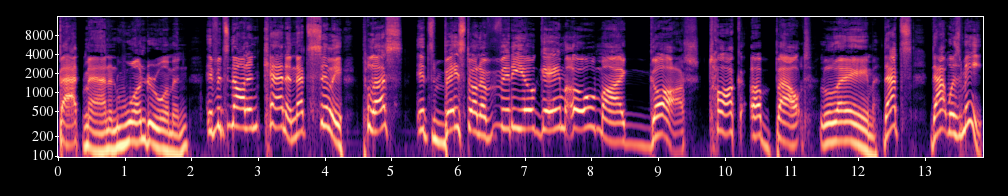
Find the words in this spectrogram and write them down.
Batman and Wonder Woman if it's not in canon? That's silly. Plus, it's based on a video game. Oh my gosh. Talk about lame. That's, that was me.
